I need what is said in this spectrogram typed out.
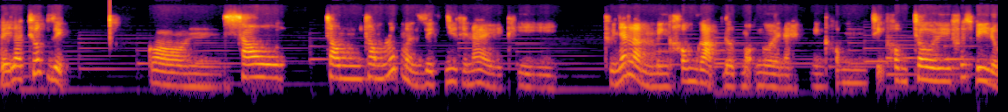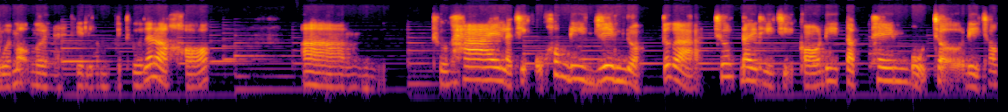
Đấy là trước dịch. Còn sau trong trong lúc mà dịch như thế này thì thứ nhất là mình không gặp được mọi người này mình không chị không chơi frisbee được với mọi người này thì là một cái thứ rất là khó. À, thứ hai là chị cũng không đi gym được tức là trước đây thì chị có đi tập thêm bổ trợ để cho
